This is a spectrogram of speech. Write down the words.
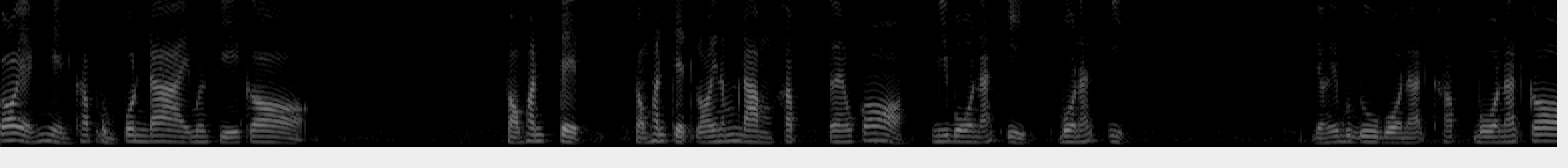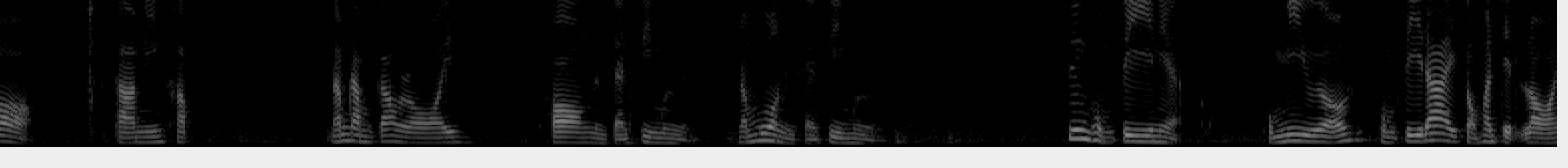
ก็อย่างที่เห็นครับผมป้นได้เมื่อกี้ก็สองพันเจ็ด สองพันเจ็ดร้อยน้ำดำครับ แล้วก็มีโบนัสอีก โบนัสอีก เดี๋ยวให้ดูโบนัสครับ โบนัสก็ตามนี้ครับ น้ำดำเก้าร้อยทองหนึ่งแสนสี่หมื่นน้ำม่วงหนึ่งแสนสี่หมื่นซึ่งผมตีเนี่ย ผมมีอยู่แล้วผมตีได้สองพันเจ็ดร้อย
